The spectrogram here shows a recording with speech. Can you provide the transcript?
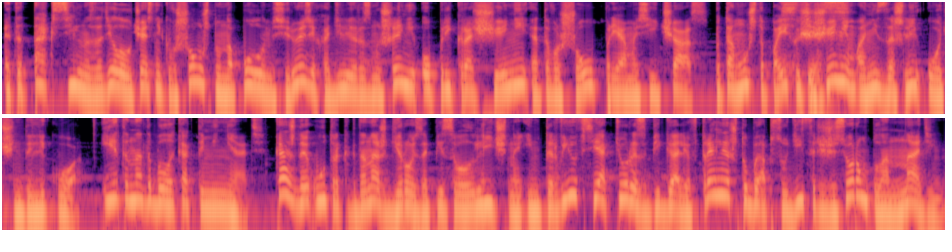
Это так сильно задело участников шоу, что на полном серьезе ходили размышления о прекращении этого шоу прямо сейчас потому что, по их ощущениям, они зашли очень далеко. И это надо было как-то менять. Каждое утро, когда наш герой записывал личное интервью, все актеры сбегали в трейлер, чтобы обсудить с режиссером план на день.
